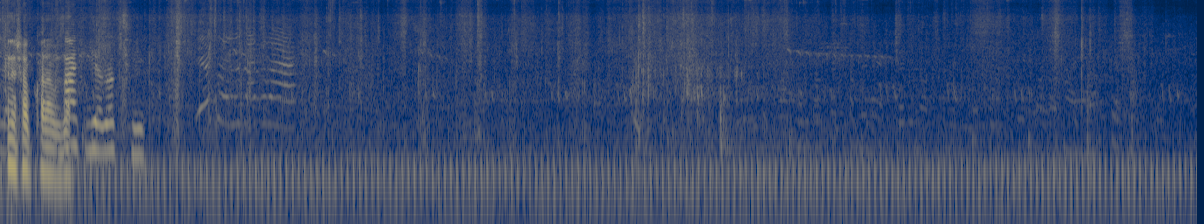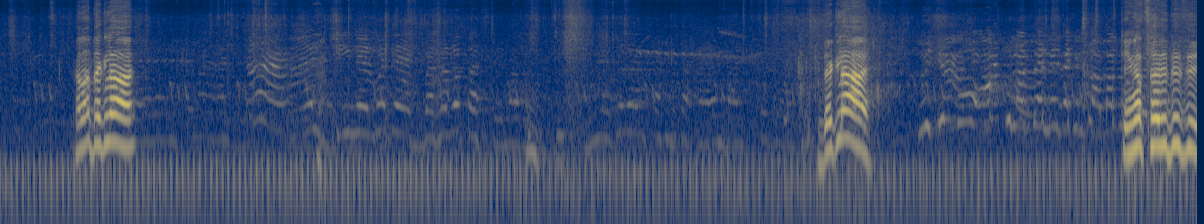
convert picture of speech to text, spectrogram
এখানে সব খারাপ যাচ্ছি। খেলা দেখলা? দেখলা? টেঙ্গা ছেড়ে দিছি।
